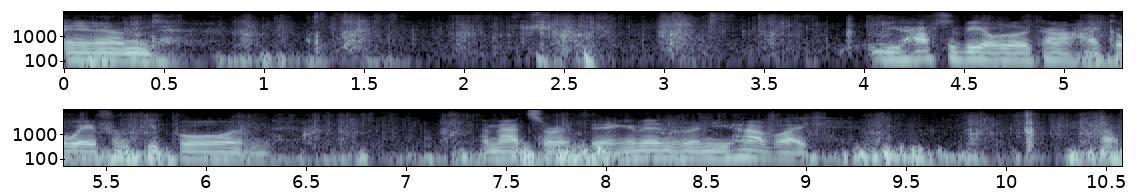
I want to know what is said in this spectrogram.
And you have to be able to kind of hike away from people and and that sort of thing. And then when you have like a,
